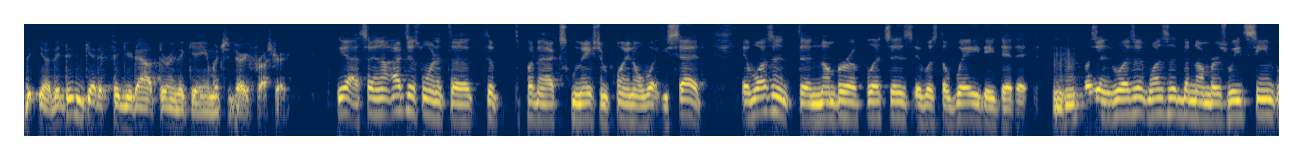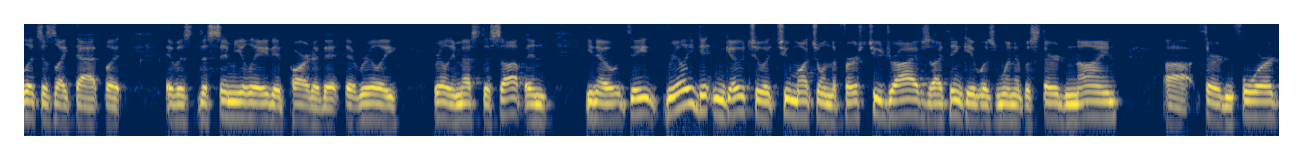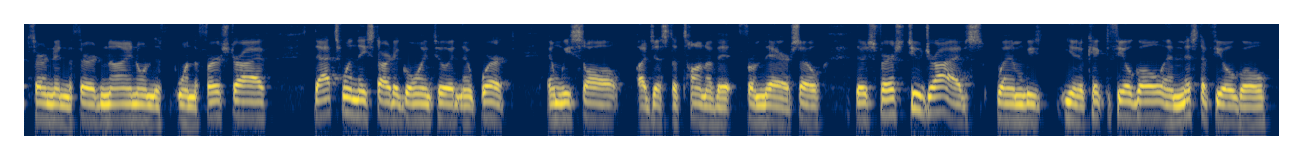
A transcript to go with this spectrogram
you know they didn't get it figured out during the game, which is very frustrating. Yes, and I just wanted to, to, to, put an exclamation point on what you said. It wasn't the number of blitzes; it was the way they did it. Mm-hmm. It wasn't wasn't wasn't the numbers. We'd seen blitzes like that, but it was the simulated part of it that really really messed us up. And, you know, they really didn't go to it too much on the first two drives. I think it was when it was third and nine, uh, third and four, turned into third and nine on the on the first drive. That's when they started going to it and it worked. And we saw uh, just a ton of it from there. So those first two drives when we, you know, kicked a field goal and missed a field goal,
